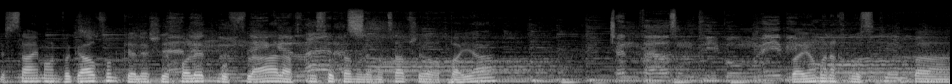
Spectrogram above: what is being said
לסיימון וגרפונקל יש יכולת מופלאה להכניס אותנו למצב של הרפאיה, והיום אנחנו עוסקים ב...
